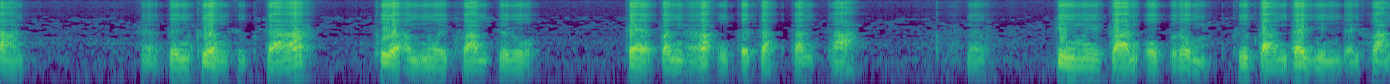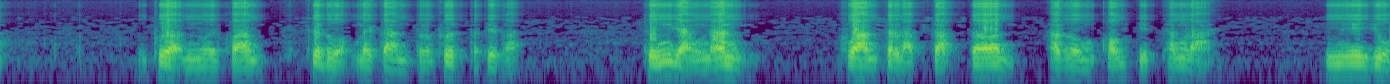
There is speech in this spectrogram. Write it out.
การ เป็นเครื่องศึกษาเพื่ออำนวยความสะดวกแก้ปัญหาอุปสรรคต่างๆ จึงมีการอบรมคือการได้ยินได้ฟัง เพื่ออำนวยความสะดวกในการประพฤติปฏิบัติ ถึงอย่างนั้นความสลับซับซ้อน อารมณ์ของจิตทั้งหลาย มีอยู่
